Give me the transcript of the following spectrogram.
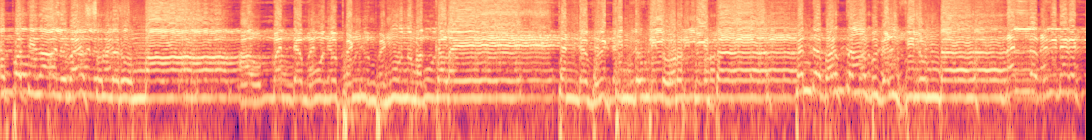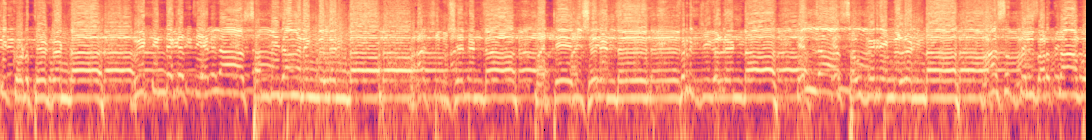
മുപ്പത്തിനാല് വയസ്സുള്ളൊരു ഉമ്മ ആ ഉമ്മന്റെ മൂന്ന് പെൺ മൂന്ന് മക്കളെ തന്റെ വീട്ടിന്റെ ഉള്ളിൽ ഉറക്കിയിട്ട് തന്റെ ഭർത്താവ് ഗൾഫിലുണ്ട്. നല്ല വീട് കെട്ടിക്കൊടുത്തിട്ടുണ്ട് വീട്ടിന്റെ കത്തി എല്ലാ സംവിധാനങ്ങളുണ്ട്. വാഷിംഗ് മറ്റേ മിഷനുണ്ട് ഫ്രിഡ്ജുകളുണ്ട് എല്ലാ സൗകര്യങ്ങളുണ്ട്. മാസത്തിൽ ഭർത്താവ്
